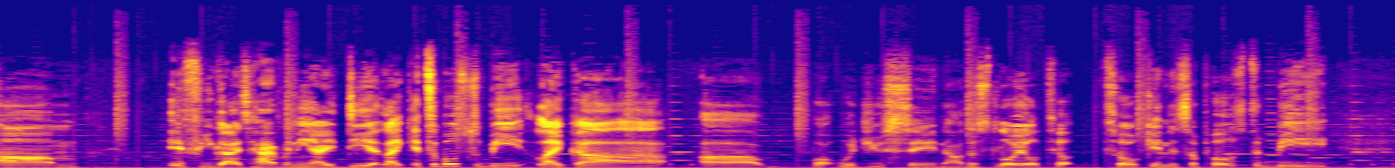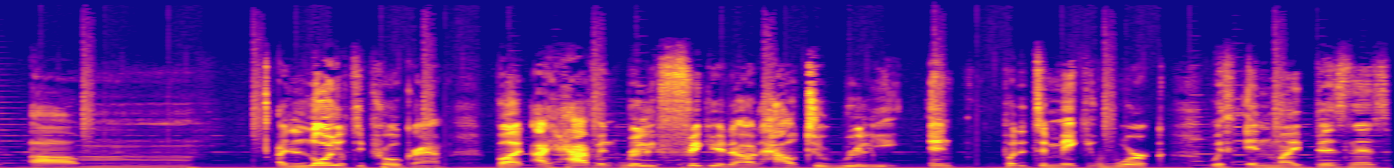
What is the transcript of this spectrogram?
Um, if you guys have any idea, like it's supposed to be like uh uh what would you say now? This loyalty token is supposed to be um a loyalty program, but I haven't really figured out how to really in- put it to make it work within my business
